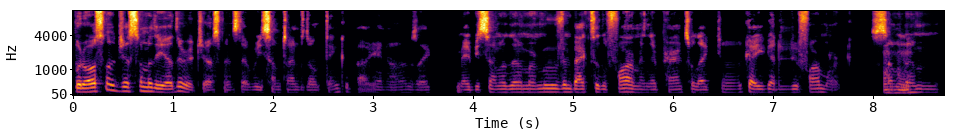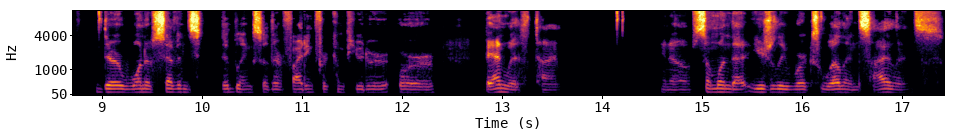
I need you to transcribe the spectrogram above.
but also just some of the other adjustments that we sometimes don't think about. You know, it's like maybe some of them are moving back to the farm, and their parents are like, "Okay, you got to do farm work." Some Mhm. of them, they're one of seven siblings, so they're fighting for computer or bandwidth time. You know, someone that usually works well in silence,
